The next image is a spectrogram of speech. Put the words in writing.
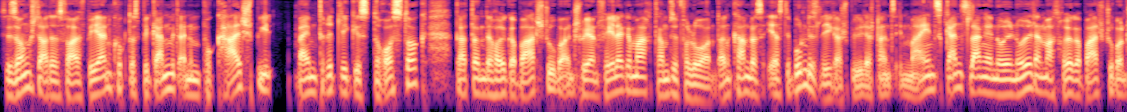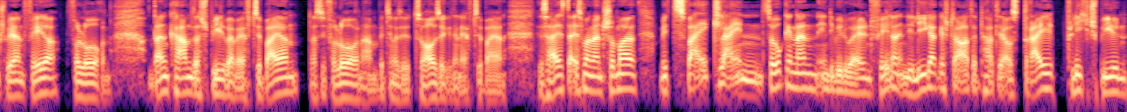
Saisonstart des VfB anguckt, das begann mit einem Pokalspiel beim Drittligisten Rostock. Da hat dann der Holger Badstuber einen schweren Fehler gemacht, haben sie verloren. Dann kam das erste Bundesligaspiel, da stand es in Mainz ganz lange 0-0, dann macht Holger Badstuber einen schweren Fehler, verloren. Und dann kam das Spiel beim FC Bayern, das sie verloren haben, beziehungsweise zu Hause gegen den FC Bayern. Das heißt, da ist man dann schon mal mit zwei kleinen sogenannten individuellen Fehlern in die Liga gestartet, hatte aus drei Pflichtspielen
